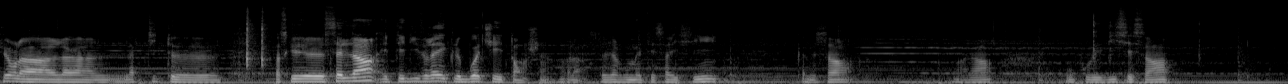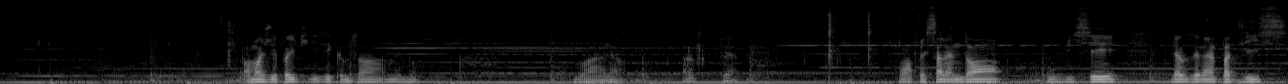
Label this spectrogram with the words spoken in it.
sur la, la, petite... Euh, parce que celle-là était livrée avec le boîtier étanche. Voilà. C'est-à-dire que vous mettez ça ici. Comme ça. Voilà. Vous pouvez visser ça. Alors moi je ne l'ai pas utilisé comme ça, hein, mais bon. Voilà. Hop. Vous rentrez ça là-dedans vous vissez. Là, vous avez un pas de vis.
